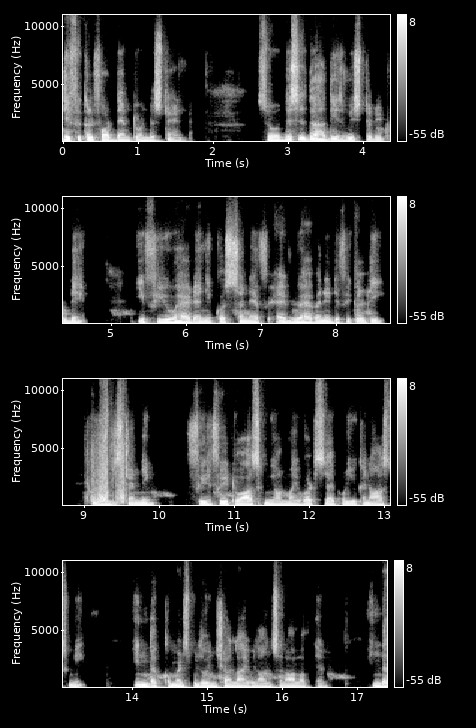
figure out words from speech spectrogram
difficult for them to understand. So this is the hadith we studied today. If you had any question, if, if you have any difficulty in understanding, feel free to ask me on my WhatsApp or you can ask me in the comments below inshallah i will answer all of them in the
